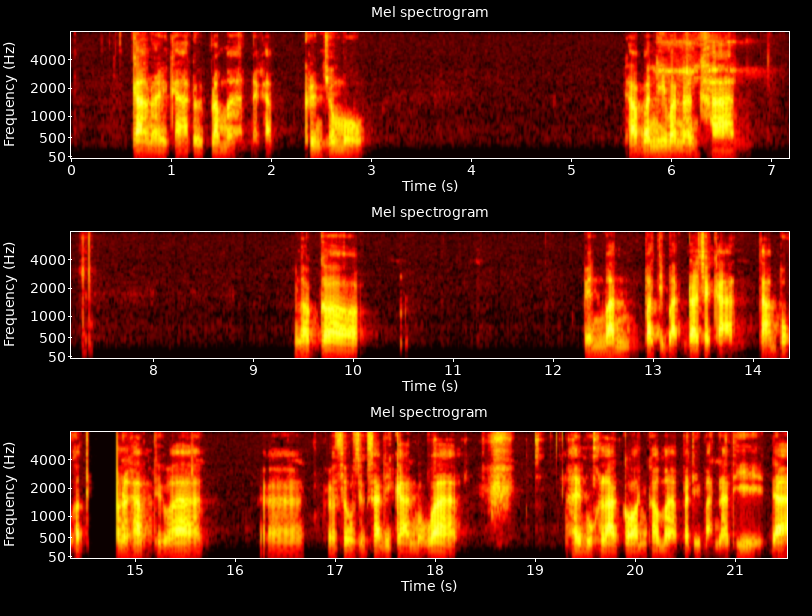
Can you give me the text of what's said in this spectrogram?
9นาฬิกาโดยประมาณนะครับ ครึ่งชั่วโมง ครับวันนี้วันอังคาร แล้วก็ เป็นวันปฏิบัติราชการตามปกตินะครับ ถือว่ากระทรวงศึกษาธิการบอกว่า ให้บุคลากรเข้ามาปฏิบัติหน้าที่ได้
